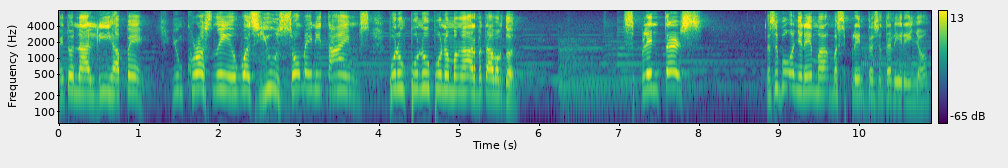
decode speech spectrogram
Ito nalihap eh. Yung cross na yun was used so many times. Punong-puno po ng mga, ano tawag doon? Splinters. Nasubukan nyo na yung ma-splinter sa daliri nyo?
